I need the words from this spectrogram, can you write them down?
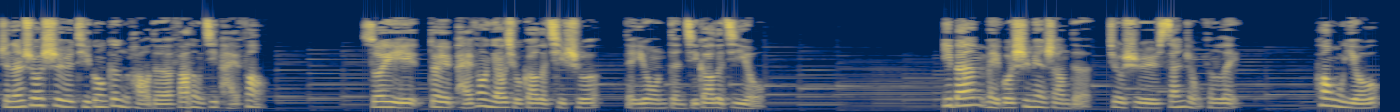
只能说是提供更好的发动机排放，所以对排放要求高的汽车得用等级高的机油。一般美国市面上的就是三种分类：矿物油、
